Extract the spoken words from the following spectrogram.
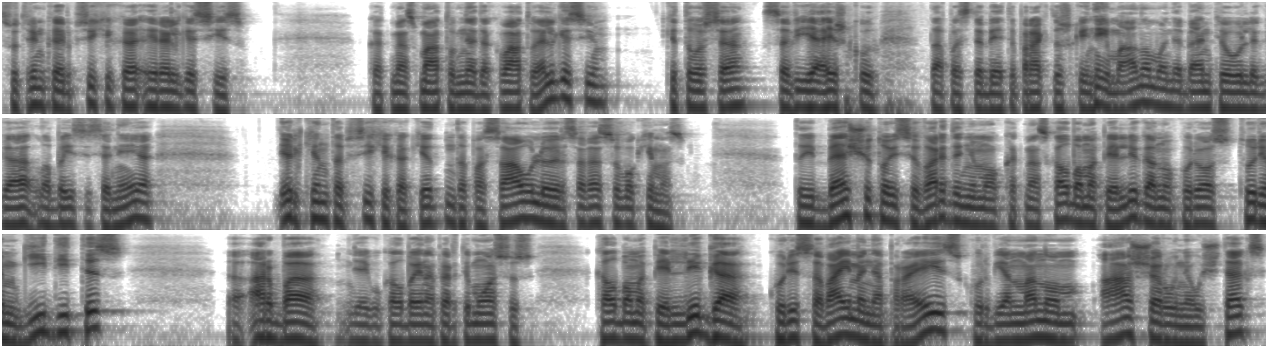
sutrinka ir psichika, ir elgesys. Kad mes matom nedekvatų elgesį, kitose savyje, aišku, tą pastebėti praktiškai neįmanoma, nebent jau lyga labai įsisenėja. Ir kinta psichika, kinta pasaulio ir savęs suvokimas. Tai be šito įsivardinimo, kad mes kalbam apie lygą, nuo kurios turim gydytis, arba, jeigu kalba eina per artimuosius, kalbam apie lygą, kuri savaime nepraeis, kur vien mano ašarų neužteks,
